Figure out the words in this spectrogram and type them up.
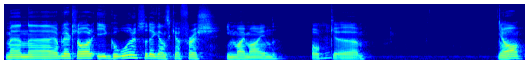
Men eh, jag blev klar igår så det är ganska fresh in my mind. Och eh, ja,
